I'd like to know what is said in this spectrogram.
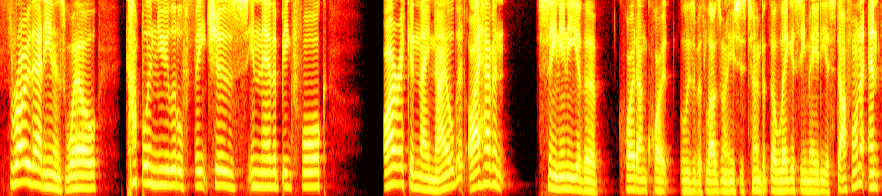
throw that in as well. Couple of new little features in there. The big fork. I reckon they nailed it. I haven't seen any of the quote unquote Elizabeth loves when I use this term, but the legacy media stuff on it. And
